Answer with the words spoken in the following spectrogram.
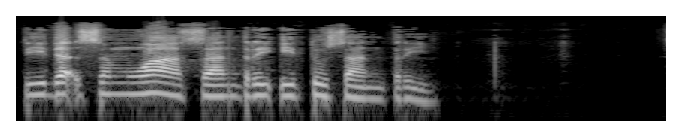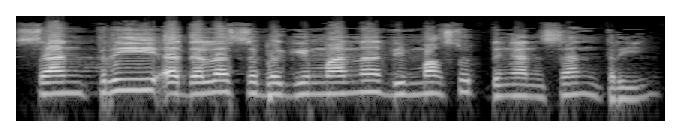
Tidak semua santri itu santri. Santri adalah sebagaimana dimaksud dengan santri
